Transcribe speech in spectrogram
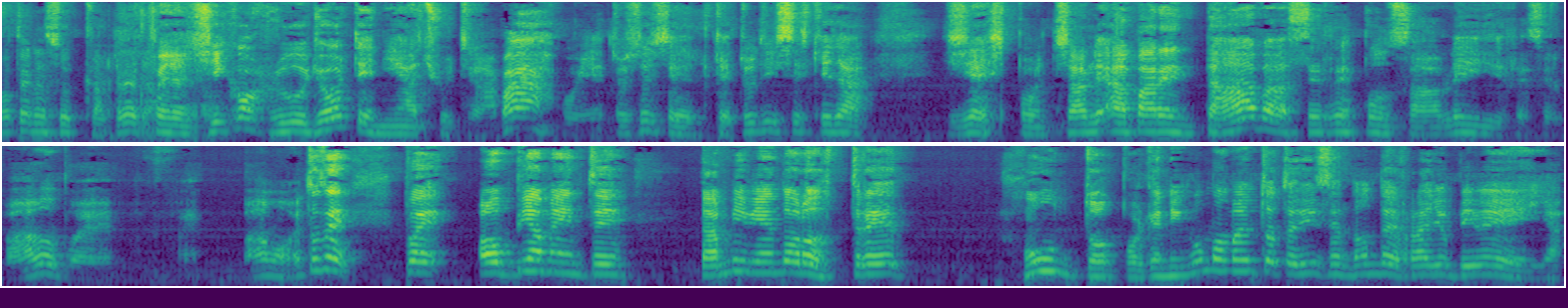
no tiene sus carreras. Pero el chico Rullo tenía su trabajo y entonces el que tú dices que era responsable, aparentaba ser responsable y reservado, pues, pues, vamos. Entonces, pues obviamente están viviendo los tres juntos porque en ningún momento te dicen dónde rayos vive ella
